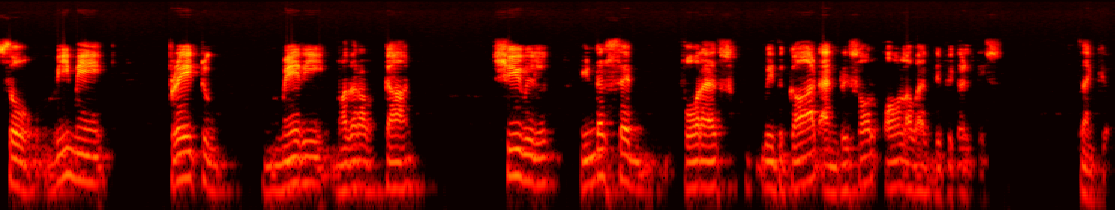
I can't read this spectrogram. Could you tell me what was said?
So we may pray to Mary, Mother of God. She will intercede for us with God and resolve all our difficulties. Thank you.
